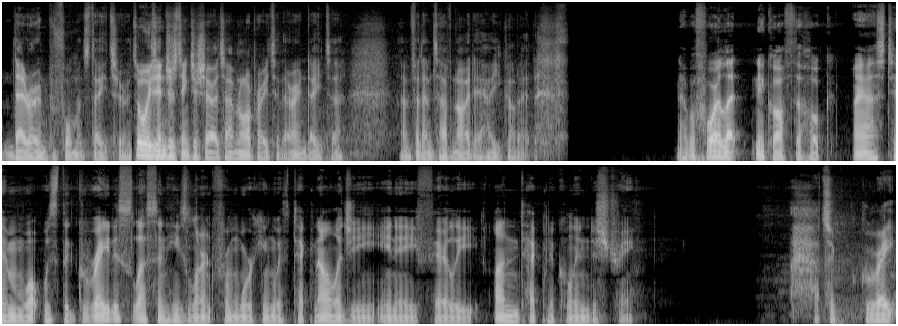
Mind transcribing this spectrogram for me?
their own performance data. It's always interesting to show a terminal operator their own data and for them to have no idea how you got it. Now, before I let Nick off the hook, I asked him what was the greatest lesson he's learned from working with technology in a fairly untechnical industry. That's a great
